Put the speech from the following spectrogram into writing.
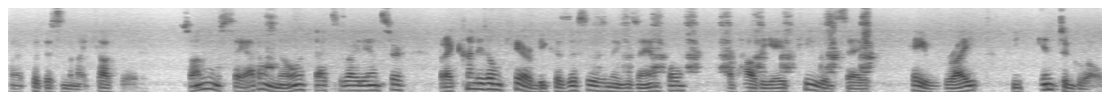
when I put this into my calculator. So I'm going to say I don't know if that's the right answer, but I kind of don't care because this is an example of how the AP would say, hey, write the integral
